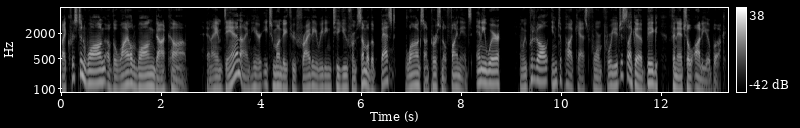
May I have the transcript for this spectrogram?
by Kristin Wong of thewildwong.com. And I am Dan. I'm here each Monday through Friday reading to you from some of the best blogs on personal finance anywhere. And we put it all into podcast form for you, just like a big financial audiobook.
